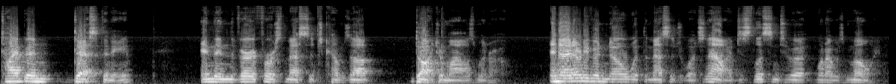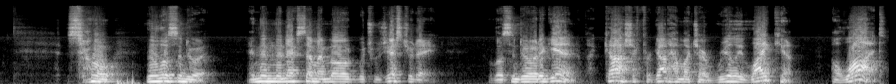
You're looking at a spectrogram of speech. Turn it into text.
type in Destiny, and then the very first message comes up Dr. Myles Munroe. And I don't even know what the message was now. I just listened to it when I was mowing. So they'll listen to it. And then the next time I mowed, which was yesterday, I listened to it again. Like, gosh, I forgot how much I really like him a lot.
